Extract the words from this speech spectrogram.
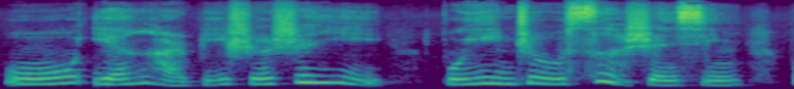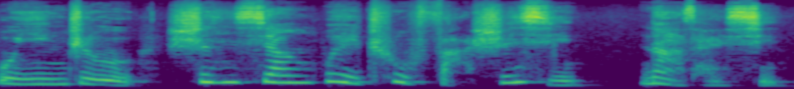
无眼耳鼻舌身意，不应住色身心，不应住身香味触法身心，那才行。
